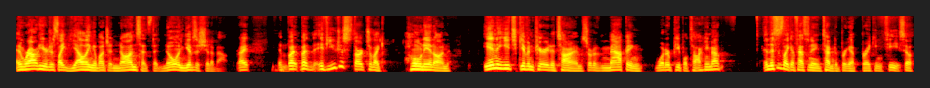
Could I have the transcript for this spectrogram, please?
And we're out here just like yelling a bunch of nonsense that no one gives a shit about, right? Mhm. But but if you just start to like hone in on in each given period of time, sort of mapping what are people talking about. And this is like a fascinating time to bring up BreakingT. So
